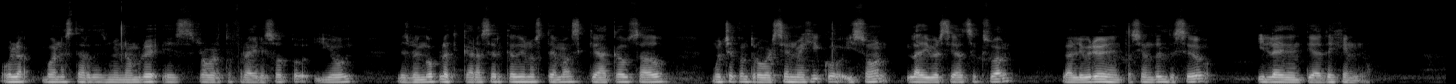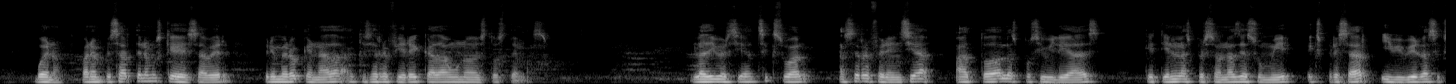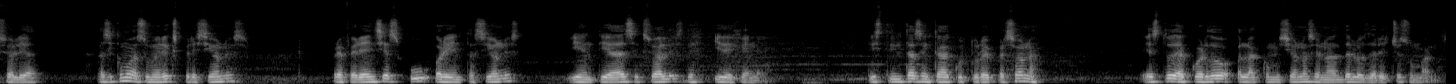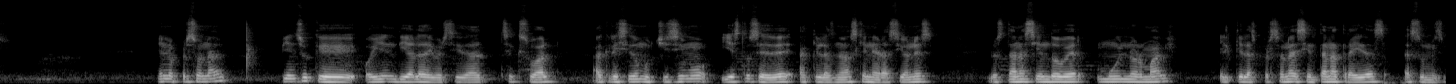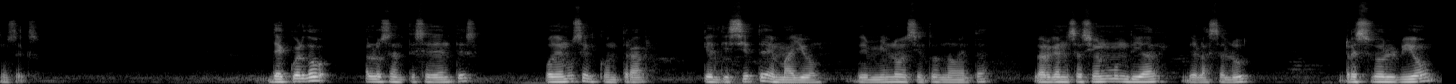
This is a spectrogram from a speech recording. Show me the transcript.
Hola, buenas tardes. Mi nombre es Roberto Fraire Soto y hoy les vengo a platicar acerca de unos temas que ha causado mucha controversia en México y son la diversidad sexual, la libre orientación del deseo y la identidad de género. Bueno, para empezar tenemos que saber primero que nada a qué se refiere cada uno de estos temas. La diversidad sexual hace referencia a todas las posibilidades que tienen las personas de asumir, expresar y vivir la sexualidad así como asumir expresiones, preferencias u orientaciones, identidades sexuales y de género, distintas en cada cultura y persona. Esto de acuerdo a la Comisión Nacional de los Derechos Humanos. En lo personal, pienso que hoy en día la diversidad sexual ha crecido muchísimo y esto se debe a que las nuevas generaciones lo están haciendo ver muy normal el que las personas se sientan atraídas a su mismo sexo. De acuerdo a los antecedentes, podemos encontrar que el 17 de mayo de 1990, la Organización Mundial de la Salud resolvió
